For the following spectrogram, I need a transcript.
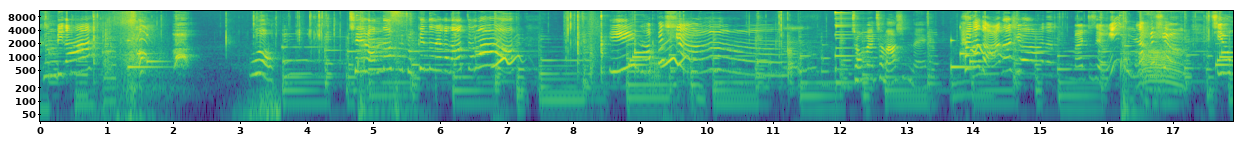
금비가. 어? 헉! 뭐야? 제일 안 나왔으면 좋겠는 애가 나왔잖아. 이 나쁘시야. 정말 참 아쉽네. 하나도 안 아쉬워 하는 말투세요. 이 나쁘시야. 지옥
